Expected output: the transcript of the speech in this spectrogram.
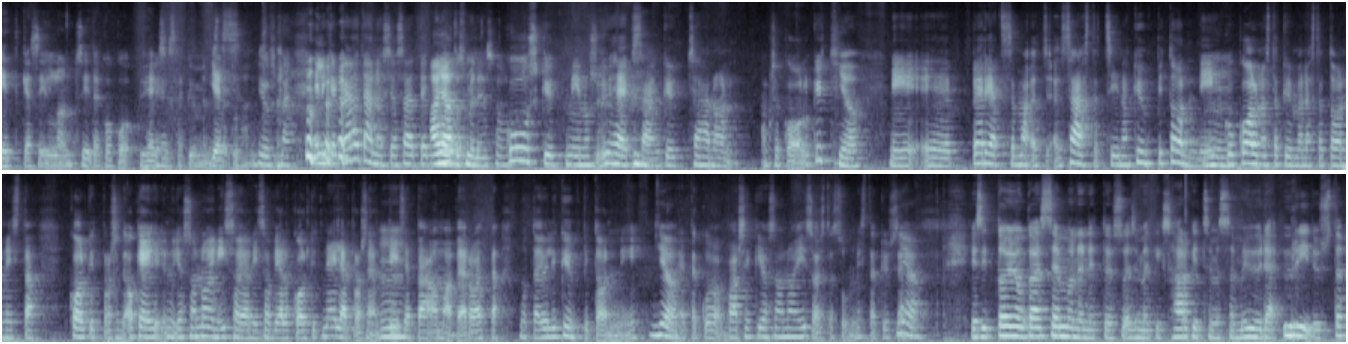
etkä silloin siitä koko 90 yes, 000. Just näin. Eli käytännössä, jos ajattelee Ajatus menee 60 miinus 90, sehän on, onko se 30? Joo. Niin e, periaatteessa säästät siinä 10 tonnia, mm. kun 30 tonnista 30 prosenttia, okei, jos on noin isoja, niin se on vielä 34 prosenttia mm. se pääomavero, että, mutta yli 10 tonnia, Joo. Että kun, varsinkin jos on noin isoista summista kyse. Joo. Ja sitten toi on myös semmoinen, että jos on esimerkiksi harkitsemassa myydä yritystä,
